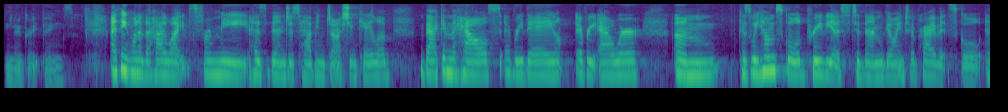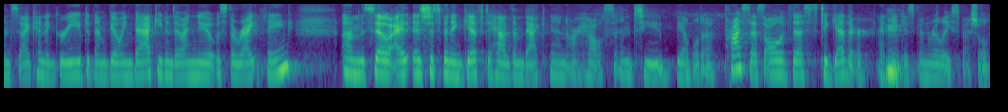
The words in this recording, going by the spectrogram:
you know, great things. I think one of the highlights for me has been just having Josh and Caleb back in the house every day, every hour. Um, Because we homeschooled previous to them going to a private school. And so I kind of grieved them going back, even though I knew it was the right thing. Um, so I, it's just been a gift to have them back in our house and to be able to process all of this together, I think has been really special.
